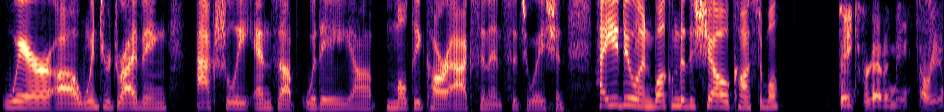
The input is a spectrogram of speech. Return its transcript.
where uh, winter driving actually ends up with a uh, multi-car accident situation. How you doing? Welcome to the show, Constable. Thank you for having me. How are you?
